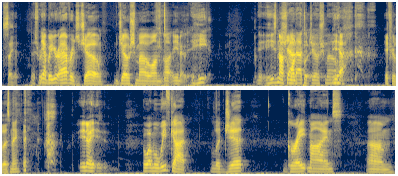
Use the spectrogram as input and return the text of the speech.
say it. that's Yeah, but your average Joe, Joe Schmo on, uh, you know, he he's not the one. shout one. out put- to joe schmo Yeah, if you're listening, you know, well, I mean, we've got legit, great minds, um,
